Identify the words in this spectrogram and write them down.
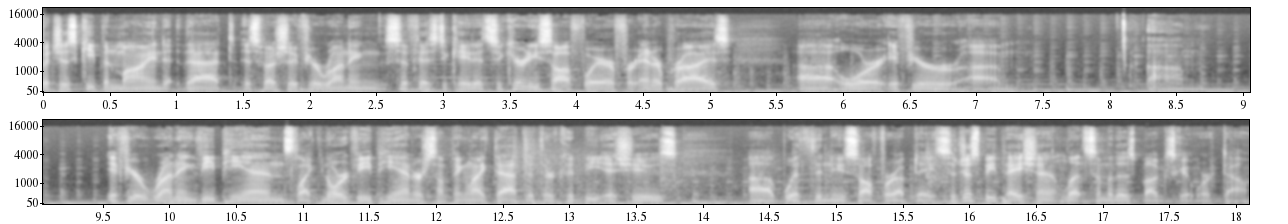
But just keep in mind that, especially if you're running sophisticated security software for enterprise, uh, or if you're um, um, if you're running VPNs like NordVPN or something like that, that there could be issues uh, with the new software updates. So just be patient, let some of those bugs get worked out.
